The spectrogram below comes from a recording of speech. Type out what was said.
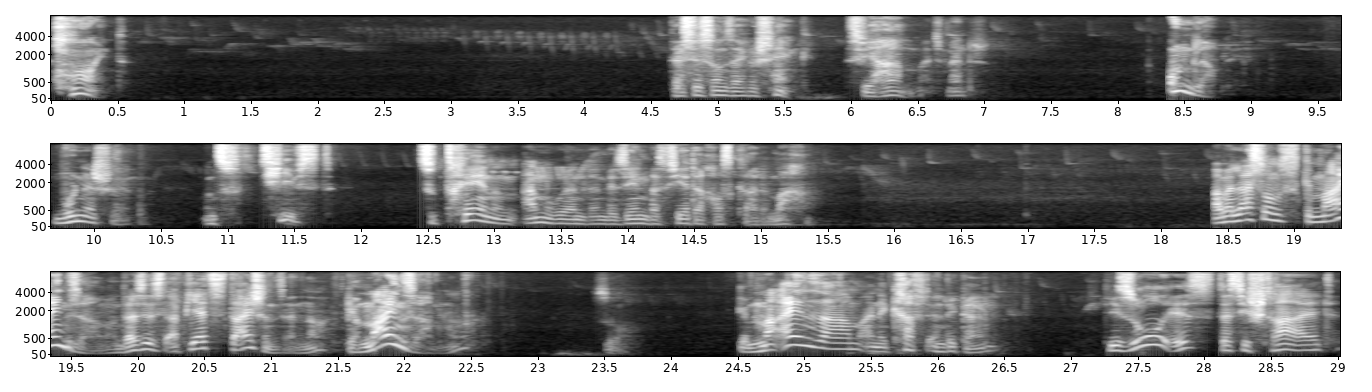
Point. Das ist unser Geschenk, das wir haben als Menschen. Unglaublich. Wunderschön. Und zutiefst zu Tränen anrühren, wenn wir sehen, was wir daraus gerade machen. Aber lass uns gemeinsam, und das ist ab jetzt ne? gemeinsam, ne? so, gemeinsam eine Kraft entwickeln, die so ist, dass sie strahlt,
